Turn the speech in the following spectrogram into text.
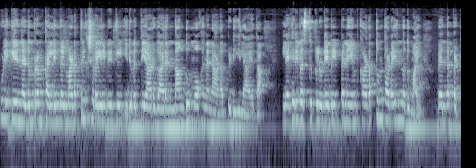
പുളിക്കീഴ് നെടുമ്പ്രം കല്ലിങ്കൽ മടത്തിൽ ചിറയിൽ വീട്ടിൽ ഇരുപത്തിയാറുകാരൻ നന്ദു മോഹനനാണ് പിടിയിലായത്. ലഹരി വസ്തുക്കളുടെ വിൽപ്പനയും കടത്തും തടയുന്നതുമായി ബന്ധപ്പെട്ട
